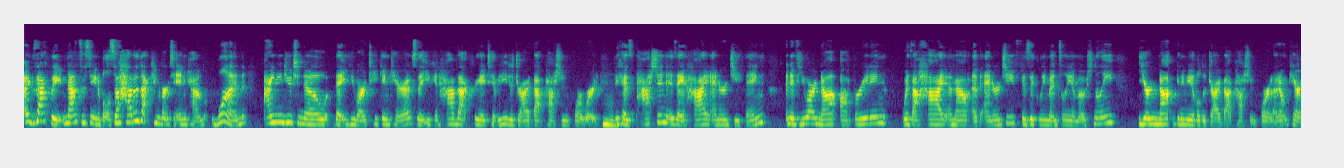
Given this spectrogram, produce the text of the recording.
Exactly, not sustainable. So, how does that convert to income? One, I need you to know that you are taken care of so that you can have that creativity to drive that passion forward. Hmm. Because passion is a high energy thing. And if you are not operating with a high amount of energy, physically, mentally, emotionally, you're not going to be able to drive that passion forward. I don't care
